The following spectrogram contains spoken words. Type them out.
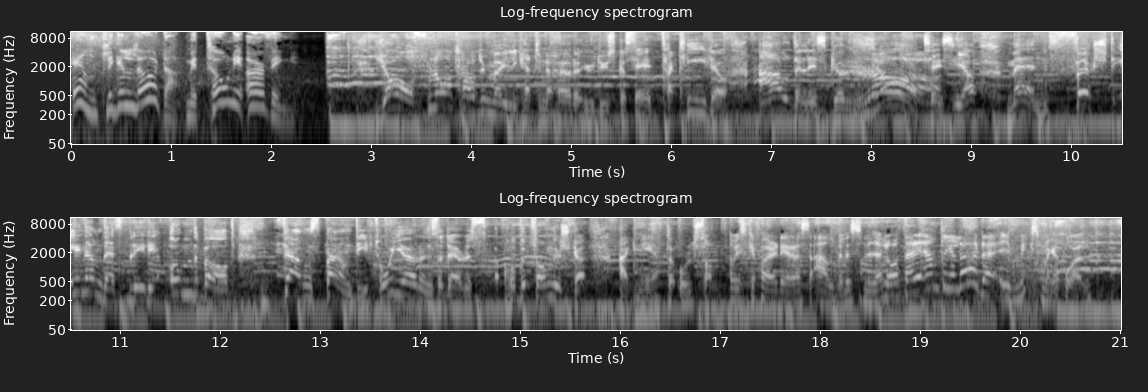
Äntligen lördag med Tony Irving. Ja, snart har du möjligheten att höra hur du ska se Takido alldeles gratis. Ja. Men först innan dess blir det underbart dansband i Tor Görens och deras huvudsångerska Agneta Olsson. Och vi ska föra deras alldeles nya låt. Det här är Äntligen lördag i Mix Megapol.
